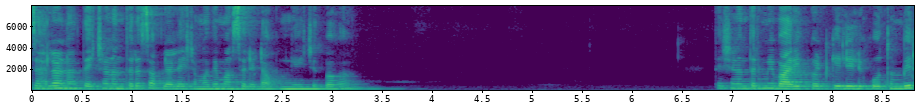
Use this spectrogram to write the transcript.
झाला ना त्याच्यानंतरच आपल्याला याच्यामध्ये मसाले टाकून घ्यायचे बघा. त्याच्यानंतर मी बारीक कट केलेली कोथिंबीर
